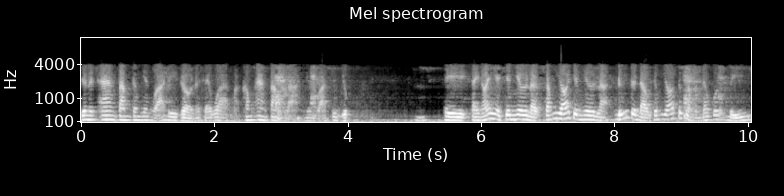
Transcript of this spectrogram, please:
Cho nên an tâm trong nhân quả đi rồi nó sẽ qua mà không an tâm là nhân quả sẽ dục. Thì thầy nói như chân như là sóng gió chân như là đứng trên đầu sóng gió tức là mình đâu có bị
